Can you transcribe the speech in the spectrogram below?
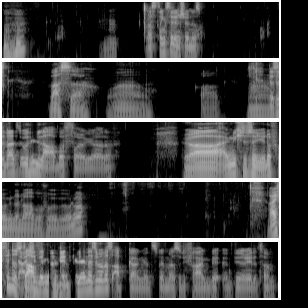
Mhm. mhm. Was trinkst du denn Schönes? Wasser. Wow. Wow. Das war jetzt nur die Laberfolge, oder? Ja, eigentlich ist ja jede Folge eine Laberfolge, oder? Aber ich finde, das ja, darf. Ich finde, im Adventkalender ist immer was abgegangen, jetzt, wenn wir so die Fragen be beredet haben.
